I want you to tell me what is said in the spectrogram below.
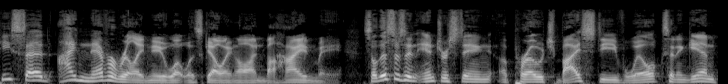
he said, I never really knew what was going on behind me. So this is an interesting approach by Steve Wilks. And again,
